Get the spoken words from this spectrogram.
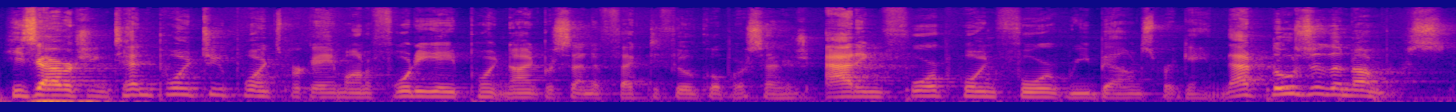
He's averaging 10.2 points per game on a 48.9% effective field goal percentage, adding 4.4 rebounds per game. That those are the numbers.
